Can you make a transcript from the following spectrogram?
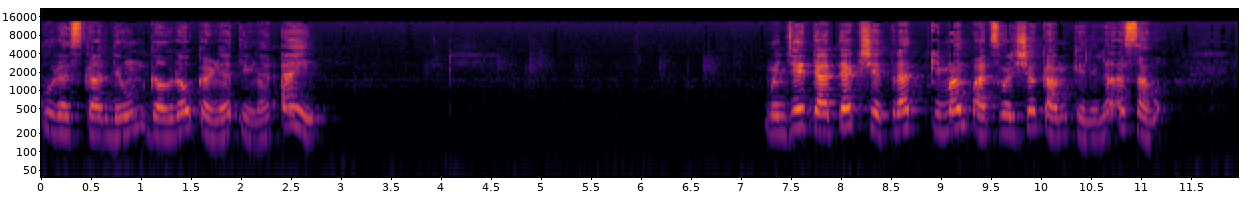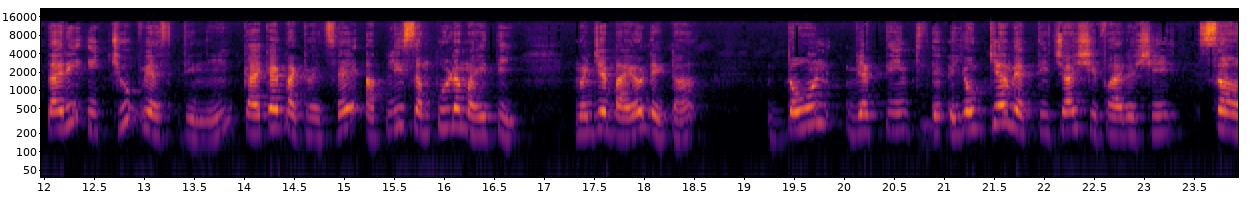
पुरस्कार देऊन गौरव करण्यात येणार आहे. म्हणजे त्या त्या क्षेत्रात किमान पाच वर्ष काम केलेलं असावं. तरी इच्छुक व्यक्तींनी काय काय पाठवायचंय आपली संपूर्ण माहिती म्हणजे बायोडेटा दोन व्यक्ती योग्य व्यक्तीच्या शिफारशीसह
